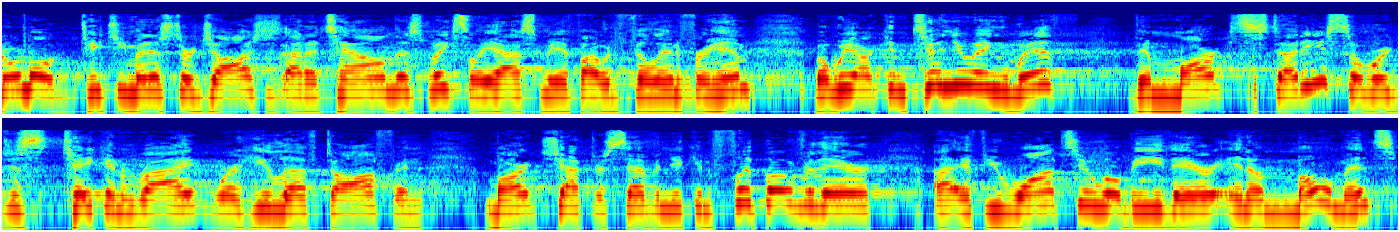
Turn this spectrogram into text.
normal teaching minister, Josh, is out of town this week, so he asked me if I would fill in for him. But we are continuing with the Mark study, so we're just taking right where he left off in Mark chapter 7. You can flip over there uh, if you want to. We'll be there in a moment.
